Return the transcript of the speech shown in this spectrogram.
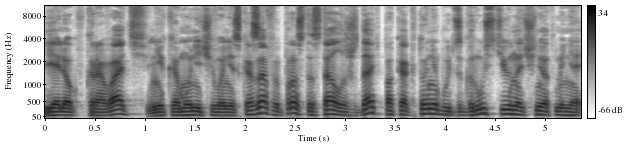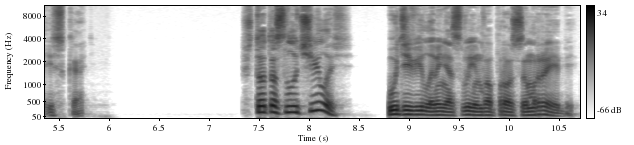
Я лег в кровать, никому ничего не сказав, и просто стал ждать, пока кто-нибудь с грустью начнет меня искать. «Что-то случилось?» — удивила меня своим вопросом Рэби.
